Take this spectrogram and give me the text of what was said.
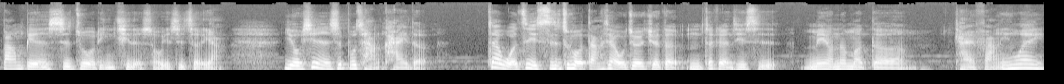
帮别人试做灵气的时候也是这样。有些人是不敞开的，在我自己试做当下，我就会觉得，嗯，这个人其实。没有那么的开放，因为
